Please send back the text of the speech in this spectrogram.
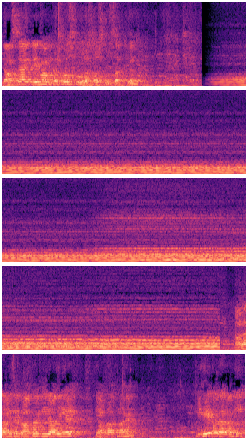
दास्याय तेमम रसोस्तु रसोस्तु सत्यम। प्रार्थना की जा रही है। क्या प्रार्थना है? कि हे राधा रानी,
